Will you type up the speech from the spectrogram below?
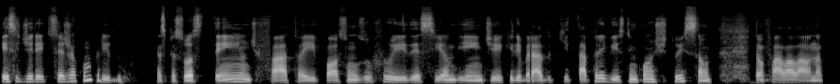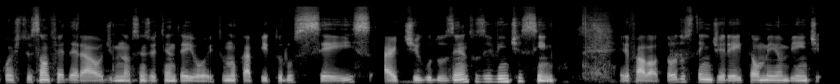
esse direito seja cumprido as pessoas tenham de fato aí possam usufruir desse ambiente equilibrado que está previsto em Constituição. Então fala lá na Constituição Federal de 1988, no capítulo 6, artigo 225. Ele fala, ó, todos têm direito ao meio ambiente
